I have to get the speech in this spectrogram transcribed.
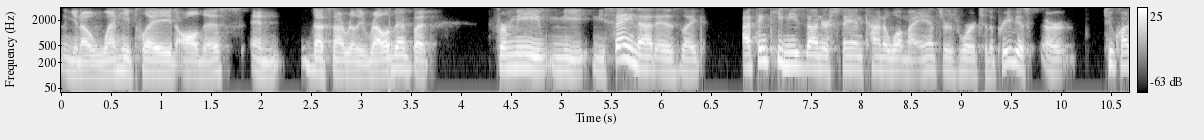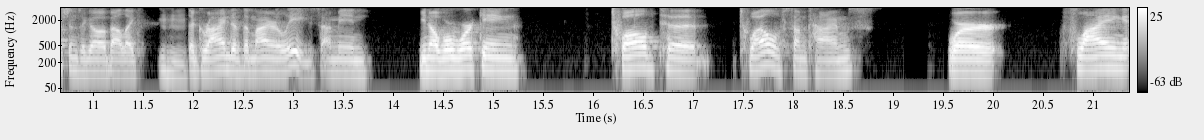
you know, when he played all this, and that's not really relevant. But for me, me me saying that is like I think he needs to understand kind of what my answers were to the previous or two questions ago about like mm-hmm. the grind of the minor leagues. I mean, you know, we're working 12 to 12 sometimes. We're flying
